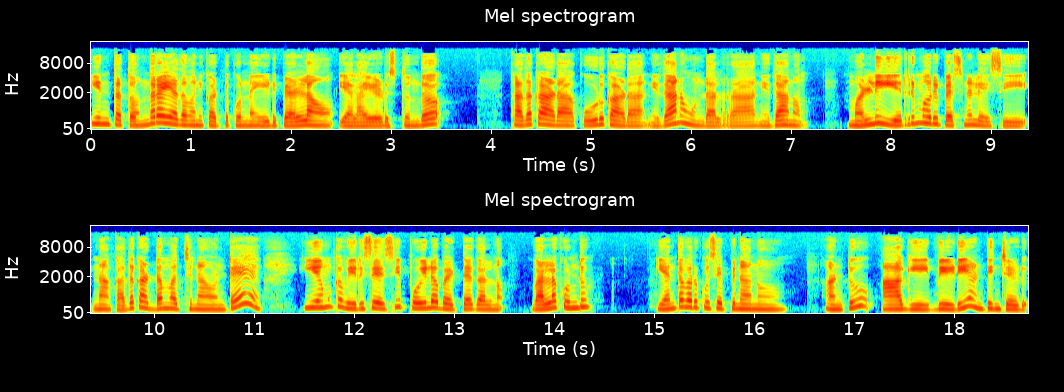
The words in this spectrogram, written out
ఇంత తొందర ఎదవని కట్టుకున్న ఈడి పెళ్ళాం ఎలా ఏడుస్తుందో? కథకాడ కూడుకాడ నిదానం ఉండాలిరా నిదానం. మళ్ళీ ఎర్రిమొరి పెసనలేసి నా కథకు అడ్డం వచ్చినావంటే ఎముక విరిసేసి పొయ్యిలో పెట్టేగలను. వల్లకుండు ఎంతవరకు చెప్పినాను? అంటూ ఆగి బీడి అంటించాడు.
